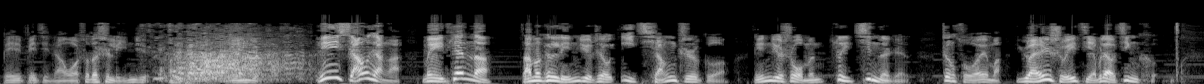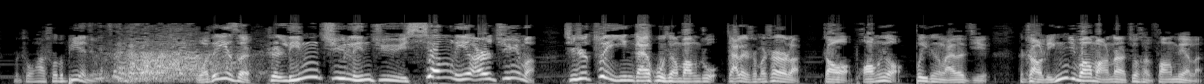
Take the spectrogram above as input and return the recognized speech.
别别紧张，我说的是邻居，啊、邻居。您想想啊，每天呢，咱们跟邻居只有一墙之隔，邻居是我们最近的人。正所谓嘛，远水解不了近渴。这话说的别扭。我的意思是，邻居邻居相邻而居嘛，其实最应该互相帮助。家里有什么事儿了，找朋友不一定来得及，找邻居帮忙呢就很方便了。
